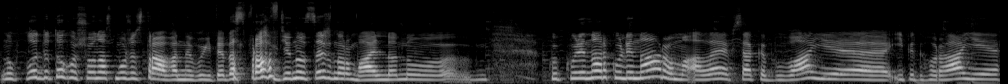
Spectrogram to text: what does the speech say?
Ну, вплоть до того, що у нас може страва не вийти. Насправді, ну це ж нормально. Ну кулінар кулінаром, але всяке буває і підгорає.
